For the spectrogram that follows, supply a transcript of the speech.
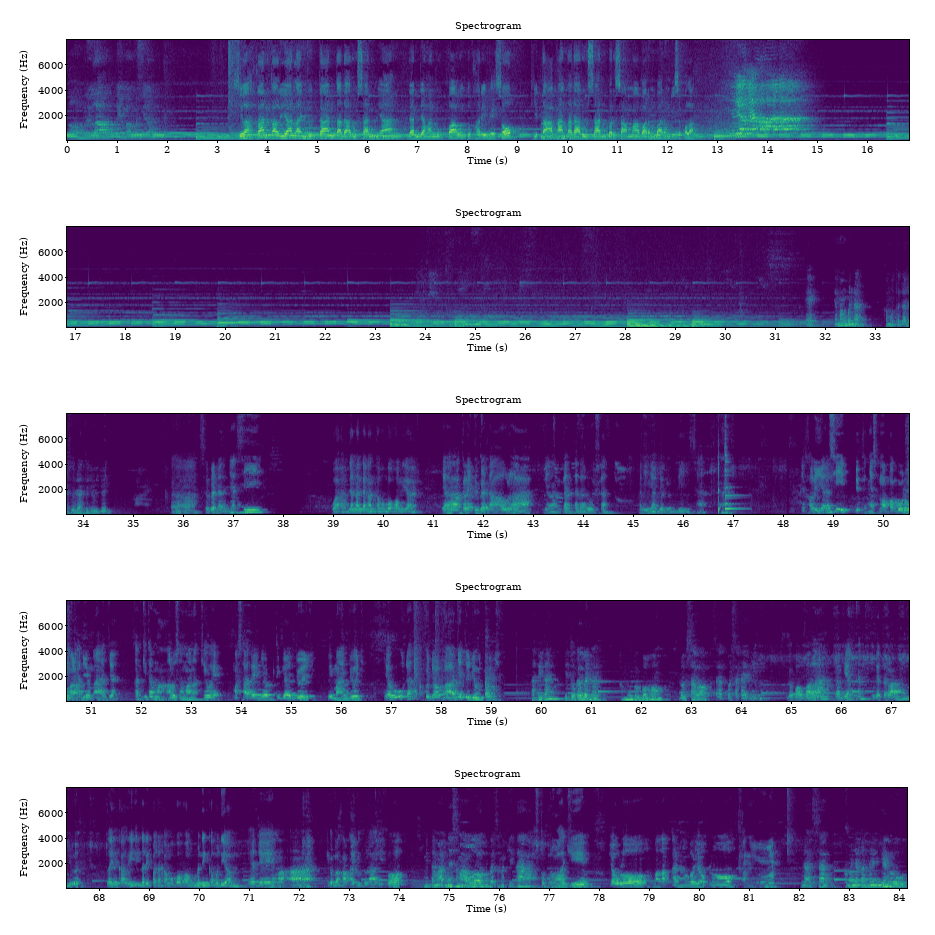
Alhamdulillah, oke bagus ya. Silahkan kalian lanjutkan tadarusannya dan jangan lupa untuk hari besok kita akan tadarusan bersama bareng-bareng di sekolah. Eh, sudah tujuh juz? Eh, sebenarnya sih, Wah, jangan-jangan kamu bohong ya? ya kalian juga tahu lah, jangankan tadarusan, ngajinya aja belum bisa. ya kalian sih ditanya sama Pak Guru malah diam aja. Kan kita malu sama anak cewek. Masa ada yang jawab 3 juz, 5 juz. Ya udah, aku jawab aja 7 juz. Tapi kan itu gak benar. Kamu berbohong. Dosa loh saat puasa kayak gini. Gak apa-apa lah, lagian kan udah terlanjur. Lain kali daripada kamu bohong, mending kamu diam. Ya deh, maaf. Nggak bakal kayak gitu lagi kok. Minta maafnya sama Allah, bukan sama kita. Astagfirullahaladzim. Ya Allah, maafkan hamba ya Allah. Amin. Dasar kebanyakan main game lu.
